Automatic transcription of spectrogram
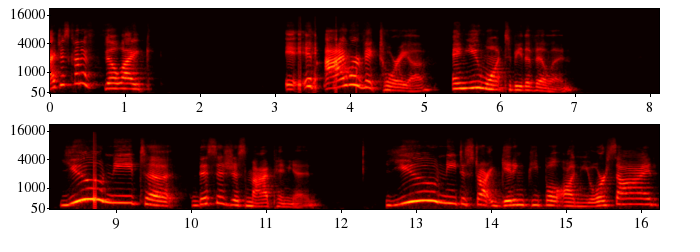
I just kind of feel like if I were Victoria and you want to be the villain, you need to this is just my opinion. You need to start getting people on your side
